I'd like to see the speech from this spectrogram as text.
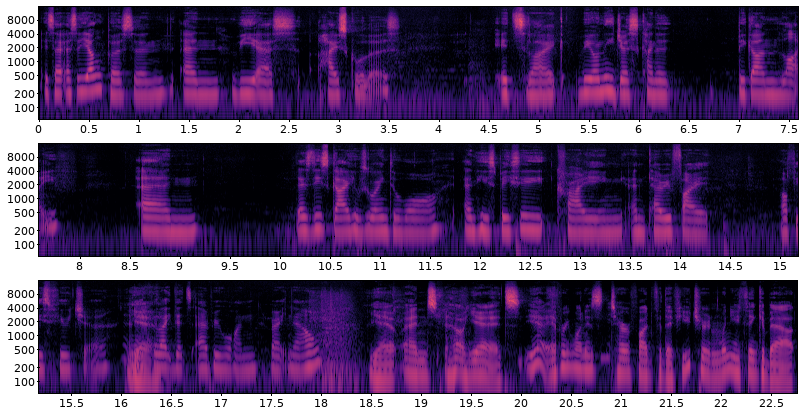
it's like as a young person and we as high schoolers, it's like we only just kind of begun life, and there's this guy who's going to war and he's basically crying and terrified of his future, and Yeah. I feel like that's everyone right now. Yeah, and oh yeah, it's yeah. Everyone is terrified for their future, and when you think about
